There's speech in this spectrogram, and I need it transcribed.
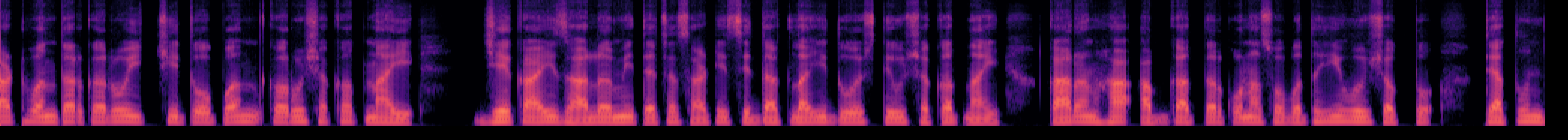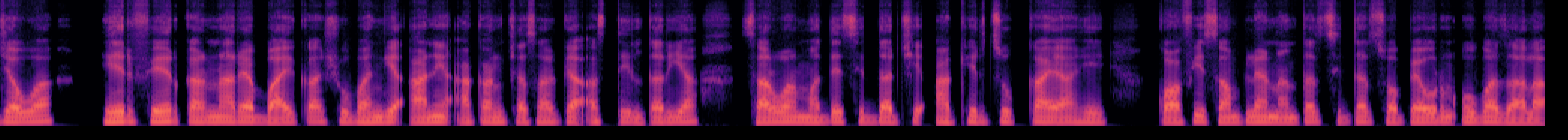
आठवण तर करू इच्छितो पण करू शकत नाही. जे काही झालं मी त्याच्यासाठी सिद्धार्थलाही दोष देऊ शकत नाही. कारण हा अपघात तर कोणासोबतही होऊ शकतो. त्यातून जेव्हा हेरफेर करणाऱ्या बायका शुभांगी आणि आकांक्षासारख्या असतील तर या सर्वांमध्ये सिद्धार्थची अखेर चूक काय आहे? कॉफी संपल्यानंतर सिद्धार्थ सोफ्यावरून उभा झाला.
